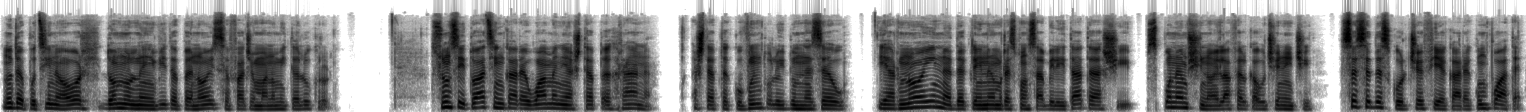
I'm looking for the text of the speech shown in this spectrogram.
Nu de puține ori, Domnul ne invită pe noi să facem anumite lucruri. Sunt situații în care oamenii așteaptă hrană, așteaptă cuvântul lui Dumnezeu, iar noi ne declinăm responsabilitatea și spunem și noi, la fel ca ucenicii, să se descurce fiecare cum poate.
